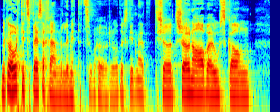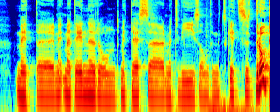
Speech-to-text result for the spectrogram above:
wir gehen heute ins Besenkämmerchen mit den Zuhörern, oder? Es gibt nicht den schönen, schönen Abendausgang mit, äh, mit, mit Dinner und mit Dessert, mit Wein, sondern jetzt gibt es Druck,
